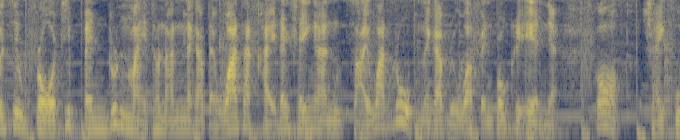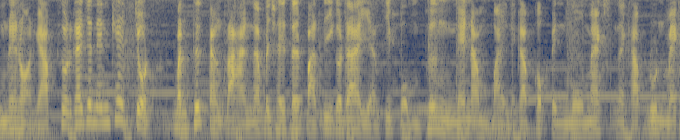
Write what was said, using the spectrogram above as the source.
Pencil Pro ที่เป็นรุ่นใหม่เท่านั้นนะครับ แต่ว่าถ้าใครได้ใช้งานสายวาดรูปนะครับ หรือว่าเป็น Procreate เนี่ย ก็ใช้คุ้มแน่นอนครับ ส่วนใครจะเน้นแค่จดบันทึกต่างๆนะ ไปใช้ third party ก็ได้อย่างที่ผมเพิ่งแนะนำไปนะครับ ก็เป็น Momax นะครับ รุ่น Mac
